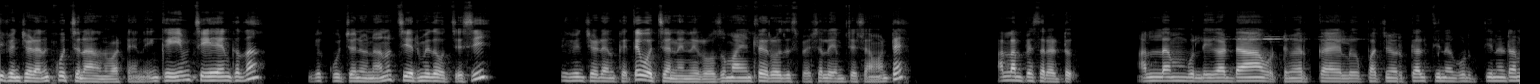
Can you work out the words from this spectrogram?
టిఫిన్ చేయడానికి కూర్చున్నాను అనమాట నేను. ఇంకా ఏం చేయలేను కదా ఇంకా కూర్చొని ఉన్నాను. చైర్ మీద వచ్చేసి టిఫిన్ చేయడానికి అయితే వచ్చాను నేను ఈరోజు మా ఇంట్లో ఈరోజు స్పెషల్ ఏం చేసామంటే అల్లం పెసరట్టు. అల్లం ఉల్లిగడ్డ ఒట్టిమిరపకాయలు పచ్చిమిరపకాయలు తినకూడదు. తినటం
